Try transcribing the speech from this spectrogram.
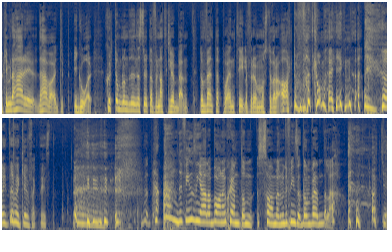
Okej men det här, är, det här var typ igår. 17 blondiner står utanför nattklubben. De väntar på en till för de måste vara 18 för att komma in. Ja, det var kul faktiskt. Det finns inga alla barnen skämt om Samuel men det finns ett om Vendela. Okej.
